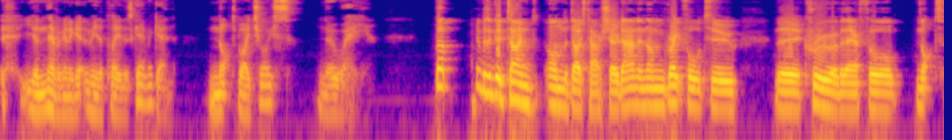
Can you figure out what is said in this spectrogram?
you're never gonna get me to play this game again. Not by choice. No way. But it was a good time on the Dice Tower Showdown, and I'm grateful to the crew over there for not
